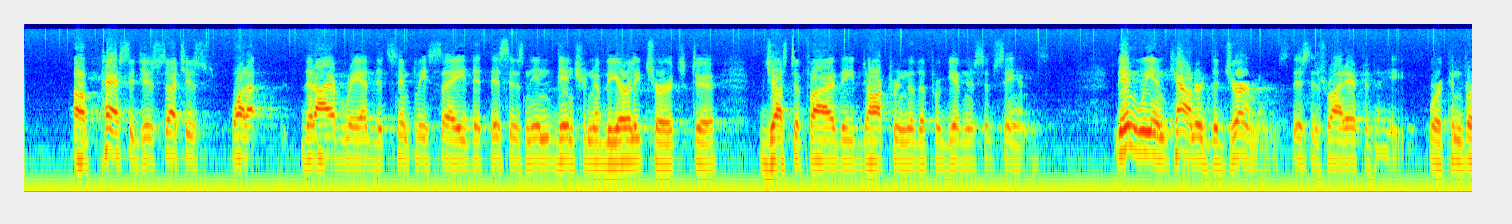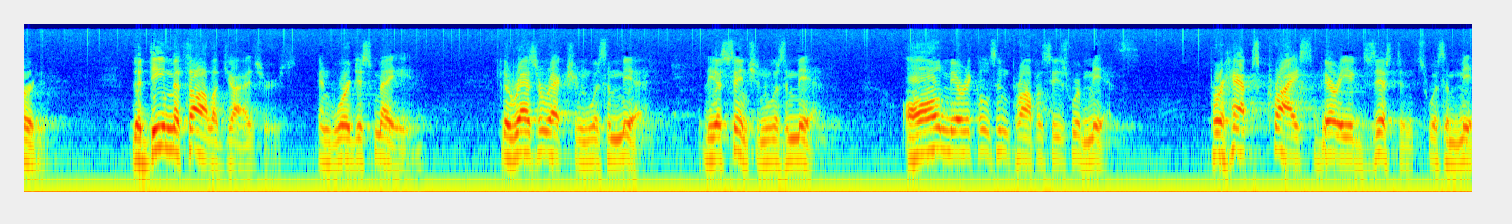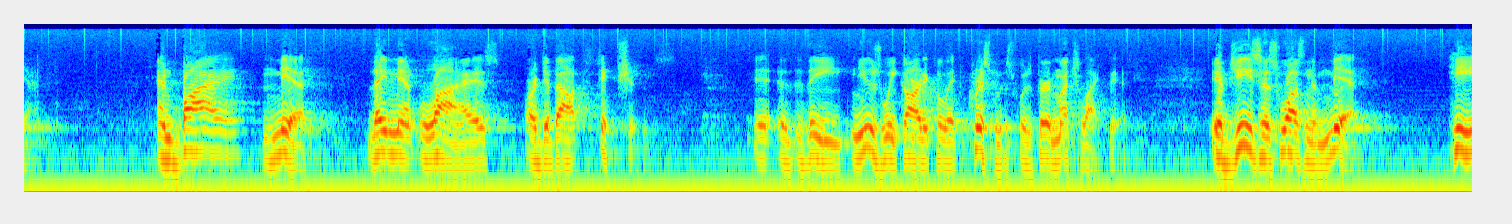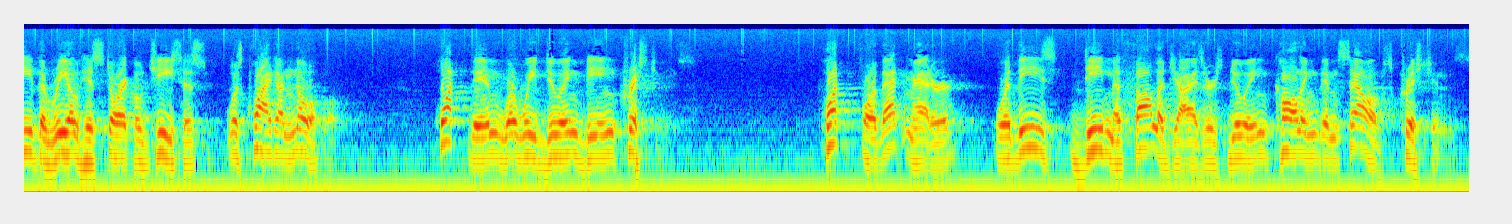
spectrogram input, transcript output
of passages such as what I, that I have read that simply say that this is an invention of the early church to justify the doctrine of the forgiveness of sins. Then we encountered the Germans. This is right after they were converted. The demythologizers and were dismayed. The resurrection was a myth. The ascension was a myth. All miracles and prophecies were myths. Perhaps Christ's very existence was a myth. And by myth, they meant lies or devout fictions. Uh, the Newsweek article at Christmas was very much like this. If Jesus wasn't a myth, he, the real historical Jesus, was quite unknowable. What then were we doing being Christians? What, for that matter, were these demythologizers doing calling themselves Christians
